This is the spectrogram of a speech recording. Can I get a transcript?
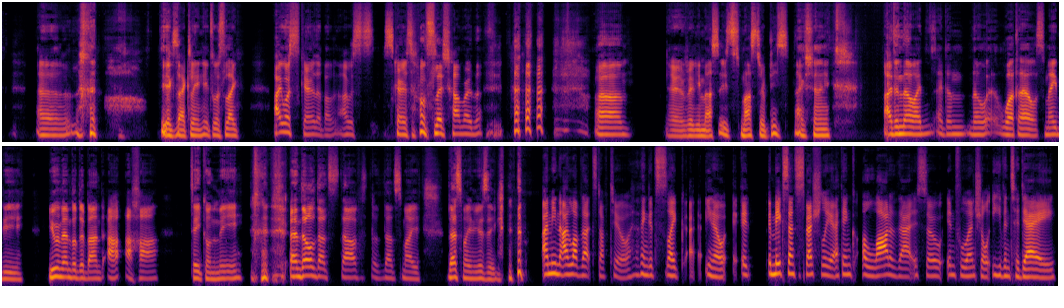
Uh, exactly. It was like I was scared about. I was scared about Sledgehammer. um, yeah, really, mas- it's masterpiece. Actually, I don't know. I I don't know what else. Maybe you remember the band ah- a-ha, Take on Me, and all that stuff. That's my that's my music. I mean, I love that stuff too. I think it's like, uh, you know, it it makes sense especially I think a lot of that is so influential even today.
